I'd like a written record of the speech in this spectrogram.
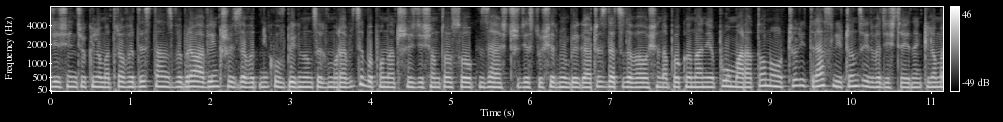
10-kilometrowy dystans wybrała większość zawodników biegnących w Murawicy, bo ponad 60 osób, zaś 37 biegaczy zdecydowało się na pokonanie półmaratonu, czyli trasy liczącej 21 km.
